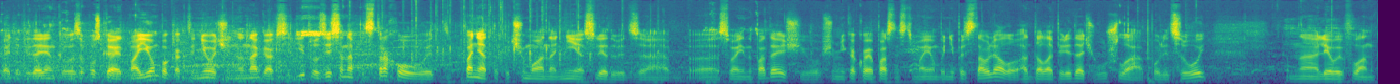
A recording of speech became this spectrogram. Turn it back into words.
Катя Федоренкова запускает Майомба, как-то не очень на ногах сидит. Вот здесь она подстраховывает. Понятно, почему она не следует за э, своей нападающей. В общем, никакой опасности Майомба не представляла. Отдала передачу, ушла по лицевой на левый фланг.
